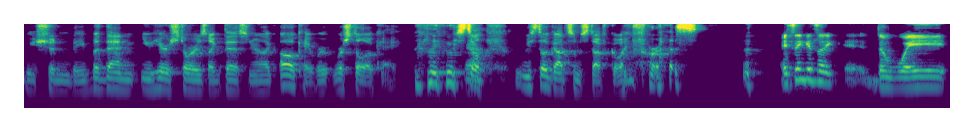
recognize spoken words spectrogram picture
we shouldn't be. But then you hear stories like this and you're like oh, okay we're, we're still okay. We still yeah. we still got some stuff going for us. I think it's like eh, the way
